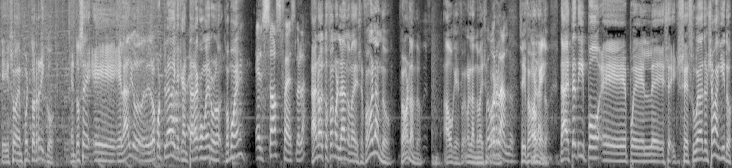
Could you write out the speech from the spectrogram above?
que hizo en Puerto Rico. Entonces, eh, Eladio le dio la oportunidad de que cantara con él. ¿Cómo es? El Sauce Fest, ¿verdad? Ah, no, esto fue en Orlando, me dicen. ¿Fue en Orlando? ¿Fue en Orlando? Ah, ok, fue en Orlando, me dicen. ¿Fue por en acá. Orlando? Sí, fue en Ok. Orlando. Nada, este tipo, eh, pues, le- se, se sube a un chamaquito,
